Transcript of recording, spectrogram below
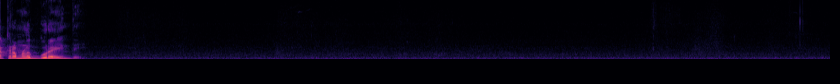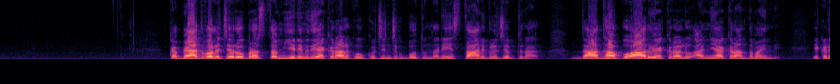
ఆక్రమణకు గురైంది. బేతవల చెరువు ప్రస్తుతం ఎనిమిది ఎకరాలకు కుచించుకుపోతుందని స్థానికులు చెబుతున్నారు. దాదాపు ఆరు ఎకరాలు అన్యాక్రాంతమైంది. ఇక్కడ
